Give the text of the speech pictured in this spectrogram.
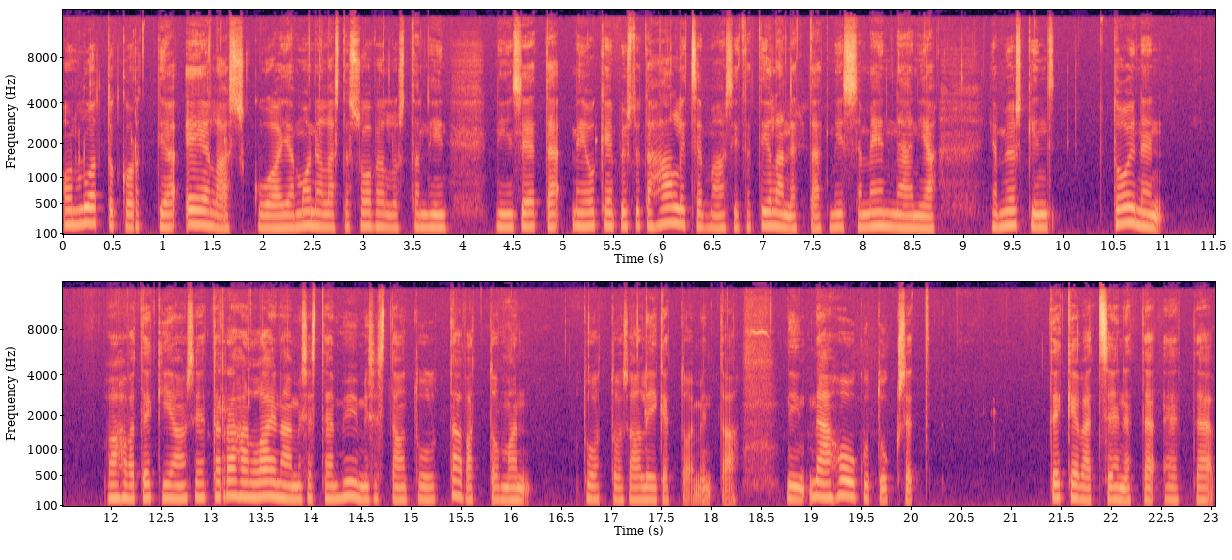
on luottokorttia, e-laskua ja monenlaista sovellusta, niin, niin se, että me ei oikein pystytä hallitsemaan sitä tilannetta, että missä mennään. Ja, ja myöskin toinen vahva tekijä on se, että rahan lainaamisesta ja myymisestä on tullut tavattoman tuottoisaa liiketoimintaa. Niin nämä houkutukset tekevät sen, että, että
